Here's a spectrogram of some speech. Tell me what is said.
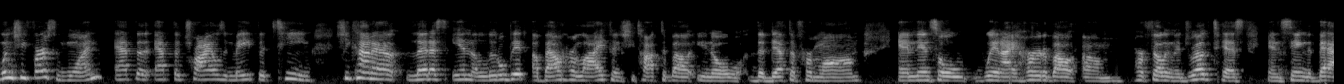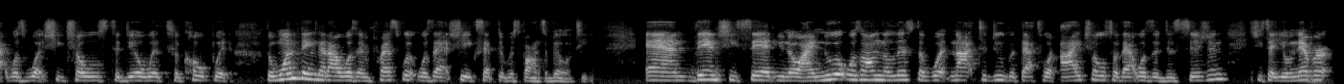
When she first won at the at the trials and made the team, she kind of let us in a little bit about her life, and she talked about you know the death of her mom, and then so when I heard about um, her failing the drug test and saying that that was what she chose to deal with to cope with, the one thing that I was impressed with was that she accepted responsibility, and then she said, you know, I knew it was on the list of what not to do, but that's what I chose, so that was a decision. She said, you'll never,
